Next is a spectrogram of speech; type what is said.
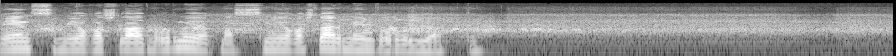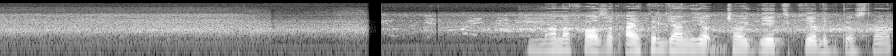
Men simyog'ochlarni urmayapman, simyog'ochlar menga urilyapti. Mana hozir aytilgan joyga yetib keldik do'stlar.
